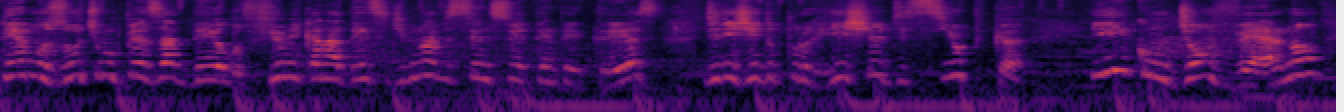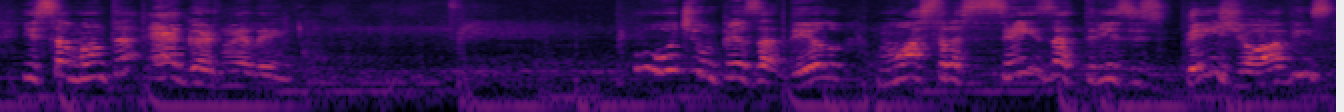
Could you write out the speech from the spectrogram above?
temos Último Pesadelo, filme canadense de 1983, dirigido por Richard Siupka, e com John Vernon e Samantha Eggar no elenco. O Último Pesadelo mostra seis atrizes bem jovens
